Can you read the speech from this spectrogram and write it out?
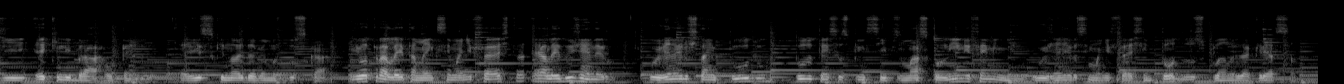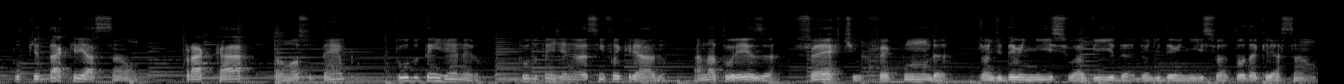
de equilibrar o pêndulo. É isso que nós devemos buscar. E outra lei também que se manifesta é a lei do gênero. O gênero está em tudo, tudo tem seus princípios masculino e feminino. O gênero se manifesta em todos os planos da criação. Porque da criação para cá, para o nosso tempo, tudo tem gênero. Tudo tem gênero, assim foi criado. A natureza fértil, fecunda, de onde deu início a vida, de onde deu início a toda a criação,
